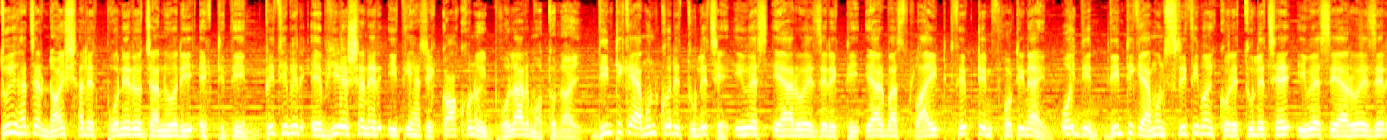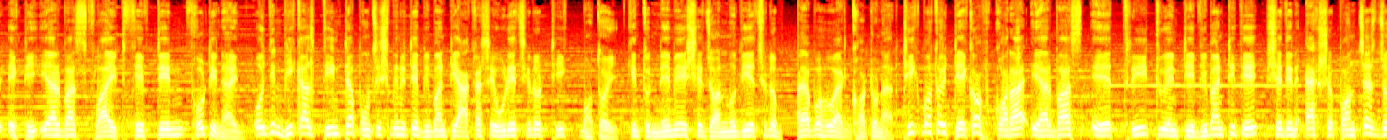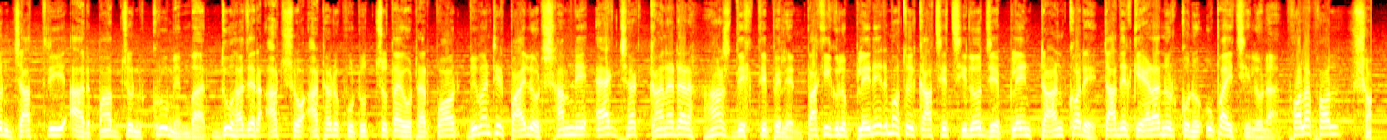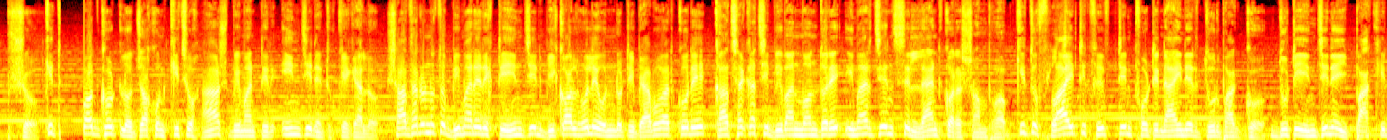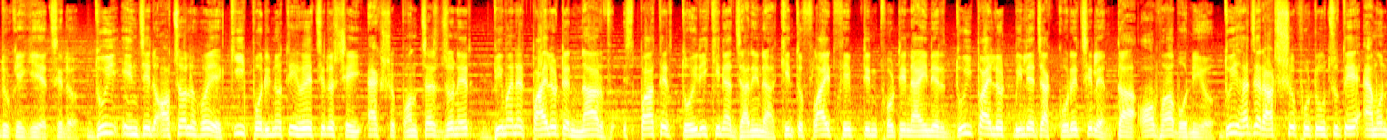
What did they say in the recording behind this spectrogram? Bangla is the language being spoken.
দুই হাজার নয় সালের পনেরো জানুয়ারি একটি দিন। পৃথিবীর এভিয়েশনের ইতিহাসে কখনোই ভোলার মতো নয়। দিনটিকে এমন করে তুলেছে ইউএস এয়ারওয়েজের একটি Airbus flight fifteen forty nine. ওই দিন দিনটিকে এমন স্মৃতিময় করে তুলেছে ইউএস এয়ারওয়েজের একটি Airbus flight fifteen forty nine. ওই দিন বিকাল তিনটা পঁচিশ মিনিটে বিমানটি আকাশে উড়েছিল ঠিক মতোই, কিন্তু নেমে এসে জন্ম দিয়েছিল ভয়াবহ এক ঘটনার। ঠিক মতোই টেক অফ করা এয়ারবাস এ থ্রি টোয়েন্টি বিমানটিতে সেদিন একশো পঞ্চাশ জন যাত্রী আর পাঁচজন ক্রু মেম্বার দু হাজার আটশো আঠারো ফুট উচ্চতায় ওঠার পর বিমানটির পাইলট সামনে এক ঝাঁক কানাডার হাঁস দেখতে পেলেন। পাখিগুলো প্লেনের মতোই কাছে ছিল যে প্লেন টার্ন করে তাদেরকে এড়ানোর কোনো উপায় ছিল না। ফলাফল সংঘর্ষ কিন্তু পথ ঘটল যখন কিছু হাঁস বিমানটির ইঞ্জিনে ঢুকে গেল। সাধারণত বিমানের একটি ইঞ্জিন বিকল হলে অন্যটি ব্যবহার করে কাছাকাছি বিমানবন্দরে ইমার্জেন্সি ল্যান্ড করা সম্ভব। কিন্তু ফ্লাইট ফিফটিন ফোর্টি নাইনের দুর্ভাগ্য, দুটি ইঞ্জিনেই পাখি ঢুকে গিয়েছিল। দুই ইঞ্জিন অচল হয়ে কি পরিণতি হয়েছিল সেই একশো পঞ্চাশ জনের? বিমানের পাইলটের নার্ভ ইস্পাতের তৈরি কিনা জানি না, কিন্তু ফ্লাইট ফিফটিন ফোর্টি নাইনের দুই পাইলট মিলে যা করেছিলেন তা অভাবনীয়। দুই হাজার আটশো ফুট উঁচুতে এমন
